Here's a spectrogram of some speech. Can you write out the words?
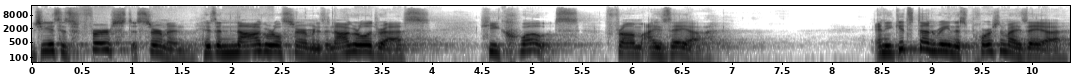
Jesus' first sermon, his inaugural sermon, his inaugural address, he quotes from Isaiah. And he gets done reading this portion of Isaiah,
